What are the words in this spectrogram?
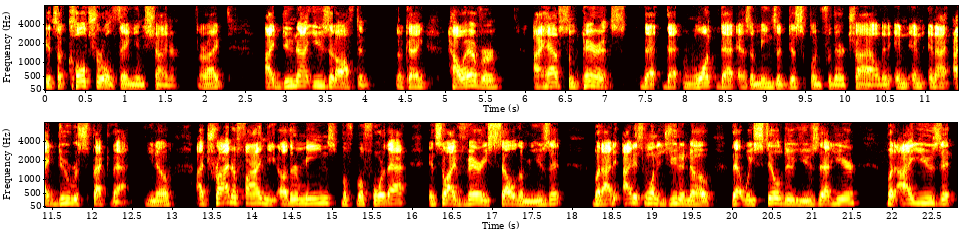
it's a cultural thing in Shiner. All right, I do not use it often. Okay, however, I have some parents that that want that as a means of discipline for their child, and and and, and I, I do respect that. You know, I try to find the other means before that, and so I very seldom use it. But I I just wanted you to know that we still do use that here, but I use it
